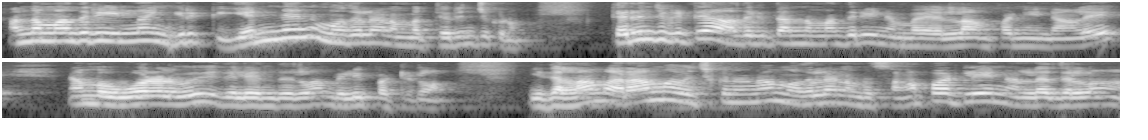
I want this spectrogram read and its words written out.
அந்த மாதிரி எல்லாம் இருக்குது என்னன்னு முதல்ல நம்ம தெரிஞ்சுக்கணும். தெரிஞ்சுக்கிட்டு அதுக்கு தகுந்த மாதிரி நம்ம எல்லாம் பண்ணினாலே நம்ம ஓரளவு இதுல இருந்தெல்லாம் வெளிப்பட்டுடலாம். இதெல்லாம் வராமல் வச்சுக்கணும்னா முதல்ல நம்ம சாப்பாட்டிலேயே நல்லதெல்லாம்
